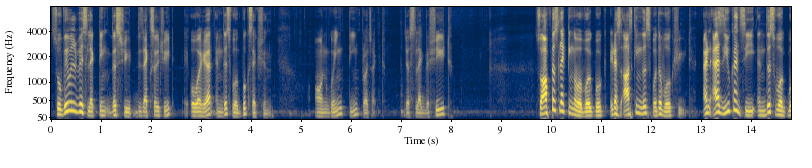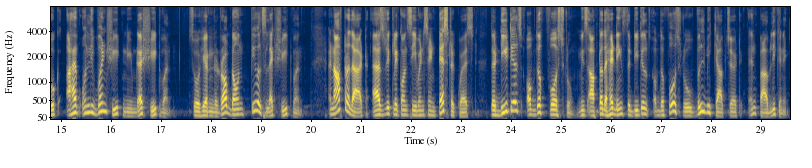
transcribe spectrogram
So we will be selecting this sheet, this Excel sheet eh, over here in this workbook section, ongoing team project. Just select the sheet. So after selecting our workbook, it is asking us for the worksheet. And as you can see in this workbook, I have only one sheet named as sheet 1. So here in the drop down, we will select sheet 1. And after that, as we click on save and send test request, the details of the first row means after the headings the details of the first row will be captured in Pabbly Connect.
